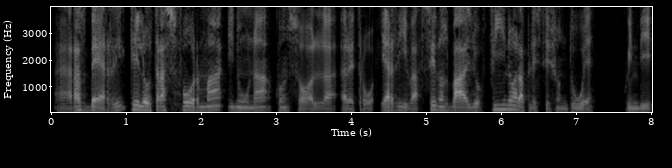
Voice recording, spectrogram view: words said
eh, Raspberry che lo trasforma in una console retro e arriva, se non sbaglio, fino alla PlayStation 2. Quindi,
